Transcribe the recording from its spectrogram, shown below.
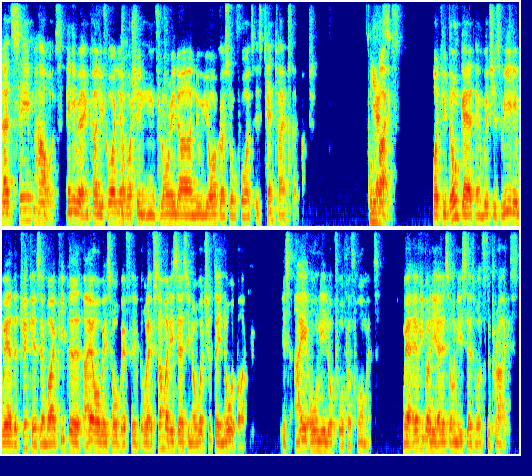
that same house anywhere in California, Washington, Florida, New York, or so forth is 10 times that much for yes. price. What you don't get, and which is really where the trick is, and why people, I always hope if, if, if somebody says, you know, what should they know about you? Is I only look for performance, where everybody else only says, what's the price?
